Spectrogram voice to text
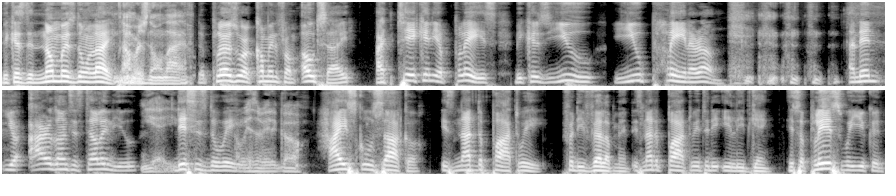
because the numbers don't lie. Numbers don't lie. The players who are coming from outside are taking your place because you you playing around, and then your arrogance is telling you Yeah. This is the way. always the way to go. High school soccer is not the pathway for development. It's not a pathway to the elite game. It's a place where you can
